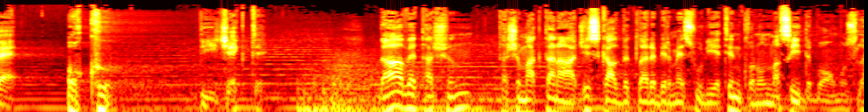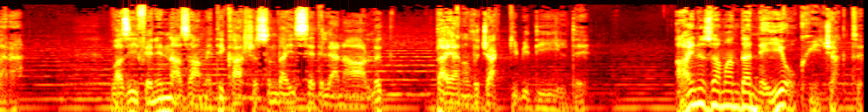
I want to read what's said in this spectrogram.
ve oku diyecekti. Dağ ve taşın taşımaktan aciz kaldıkları bir mesuliyetin konulmasıydı bu omuzlara. Vazifenin azameti karşısında hissedilen ağırlık dayanılacak gibi değildi. Aynı zamanda neyi okuyacaktı?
